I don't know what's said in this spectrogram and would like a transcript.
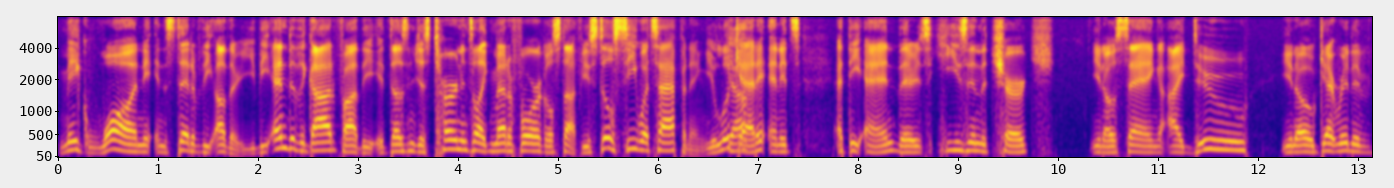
make one instead of the other. The end of The Godfather, it doesn't just turn into like metaphorical stuff. You still see what's happening. You look Yep. at it and it's at the end there's he's in the church, you know, saying I do, you know, get rid of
